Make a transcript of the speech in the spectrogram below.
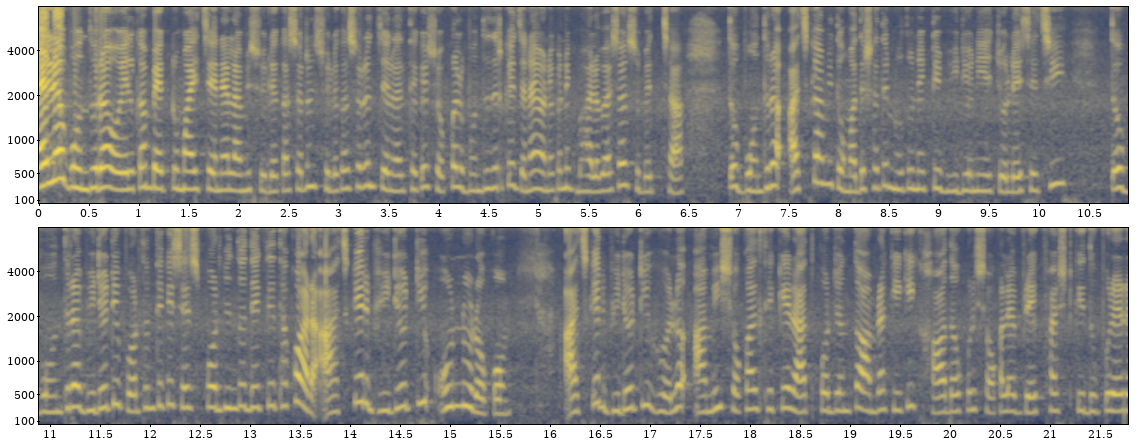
হ্যালো বন্ধুরা, welcome back to my channel. আমি সুলেখা সরেন। সুলেখা সরেন চ্যানেল থেকে সকল বন্ধুদেরকে জানাই অনেক অনেক ভালোবাসা শুভেচ্ছা। তো বন্ধুরা, আজকে আমি তোমাদের সাথে নতুন একটি ভিডিও নিয়ে চলে এসেছি। তো বন্ধুরা, ভিডিওটি প্রথম থেকে শেষ পর্যন্ত দেখতে থাকো আর আজকের ভিডিওটি অন্য রকম আজকের ভিডিওটি হলো, আমি সকাল থেকে রাত পর্যন্ত আমরা কি কি খাওয়া দাওয়া করি? সকালে ব্রেকফাস্ট কি, দুপুরের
